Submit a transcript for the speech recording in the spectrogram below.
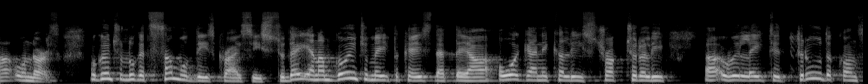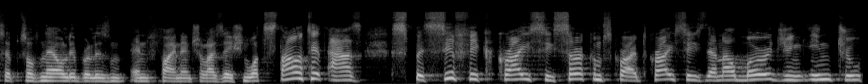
uh, on Earth. We're going to look at some of these crises today, and I'm going to make the case that they are organically, structurally uh, related through the concepts of neoliberalism and financialization. What started as specific crises, circumscribed crises, they're now merging into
